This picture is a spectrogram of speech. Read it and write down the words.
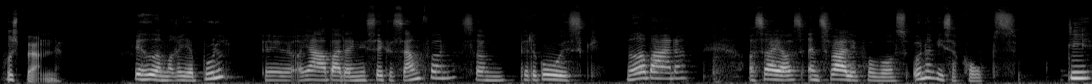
hos børnene. Jeg hedder Maria Bull, Øh, og jeg arbejder inde i Sex og Samfund som pædagogisk medarbejder. Og så er jeg også ansvarlig for vores underviserkorps. De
